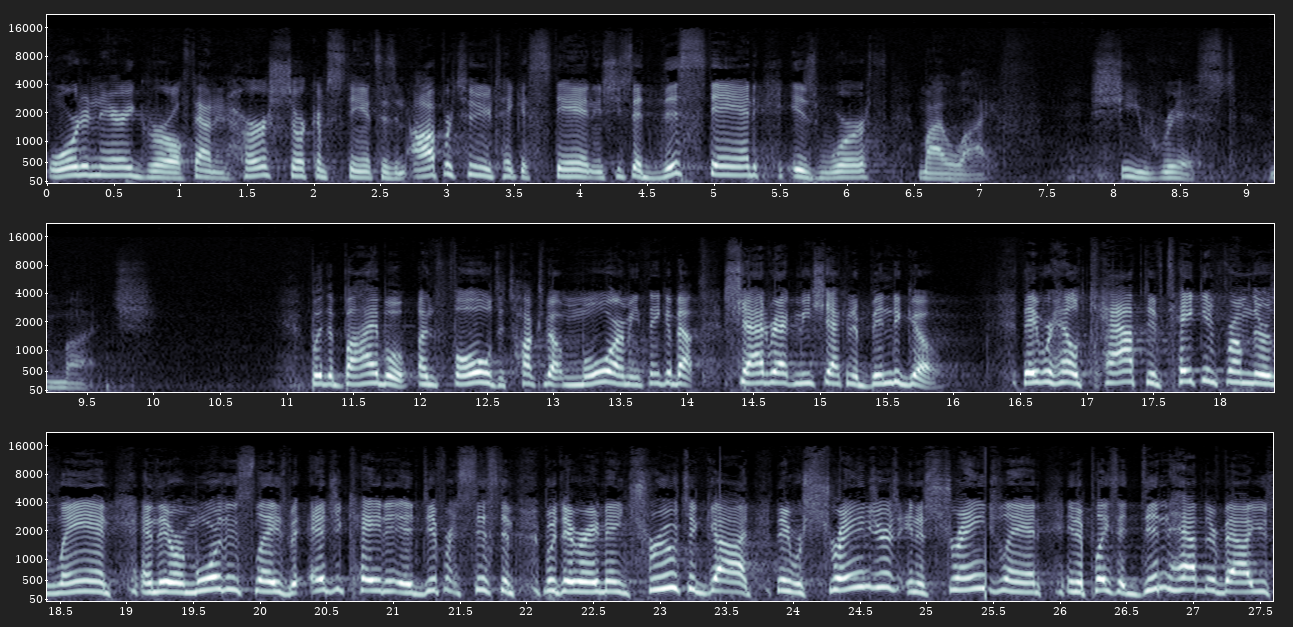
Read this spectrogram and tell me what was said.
ordinary girl found in her circumstances an opportunity to take a stand, and she said, This stand is worth my life she risked much. But the Bible unfolds and talks about more. I mean, think about Shadrach, Meshach, and Abednego. They were held captive, taken from their land, and they were more than slaves, but educated in a different system, but they remained true to God. They were strangers in a strange land, in a place that didn't have their values,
